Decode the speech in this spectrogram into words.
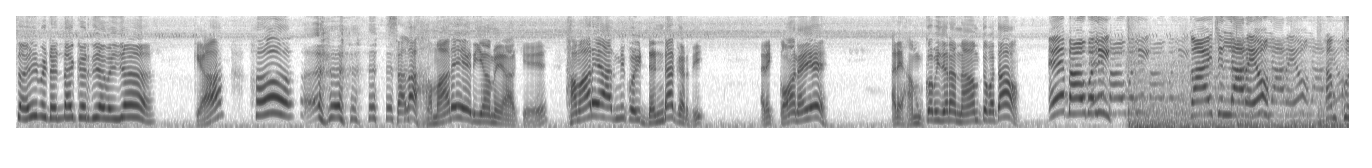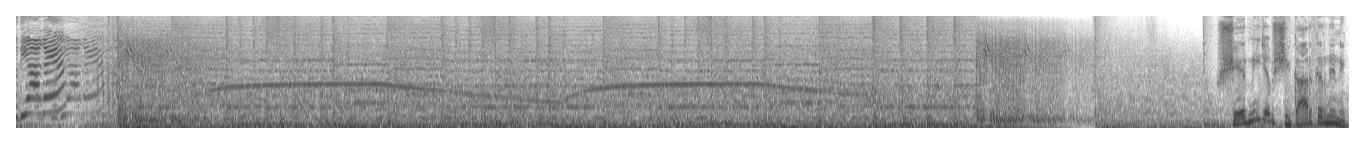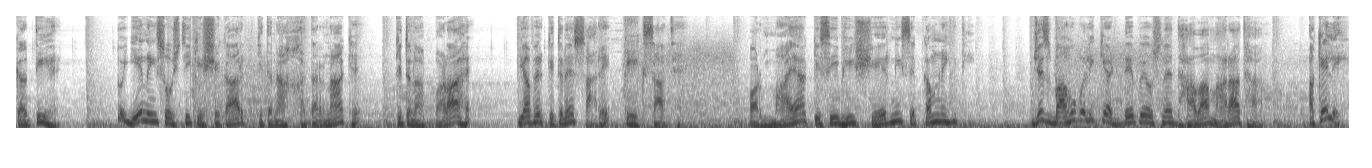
सही में डंडा कर दिया भैया। क्या? हाँ। साला हमारे एरिया में आके हमारे आदमी को ही डंडा कर दी? अरे कौन है ये? अरे हमको भी जरा नाम तो बताओ। ए बाहुबली! काय चिल्ला रहे हो? हम खुद ही आ गए हैं? शेरनी जब शिकार करने निकलती है तो ये नहीं सोचती कि शिकार कितना खतरनाक है, कितना बड़ा है, या फिर कितने सारे एक साथ हैं। और माया किसी भी शेरनी से कम नहीं थी। जिस बाहुबली के अड्डे पे उसने धावा मारा था, अकेले ही,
